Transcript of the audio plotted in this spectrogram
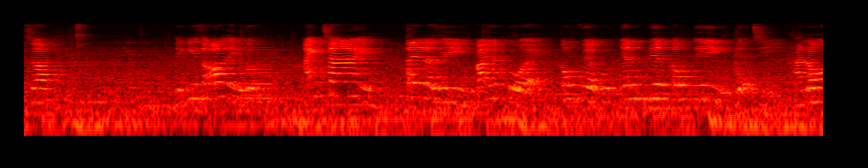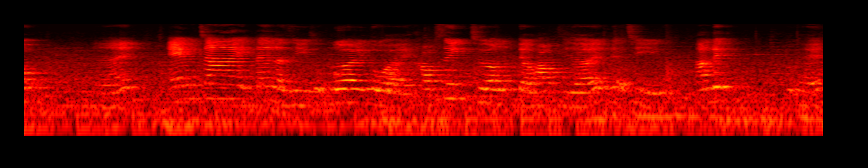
được chưa? Thì ghi rõ gì dụ anh trai, tên là gì? Bao nhiêu tuổi? Công việc của nhân viên công ty, địa chỉ hà nội. Đấy. Em trai, tên là gì? Dụ 10 tuổi, học sinh, trường, tiểu học gì đấy, địa chỉ nam định. Cụ thế.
